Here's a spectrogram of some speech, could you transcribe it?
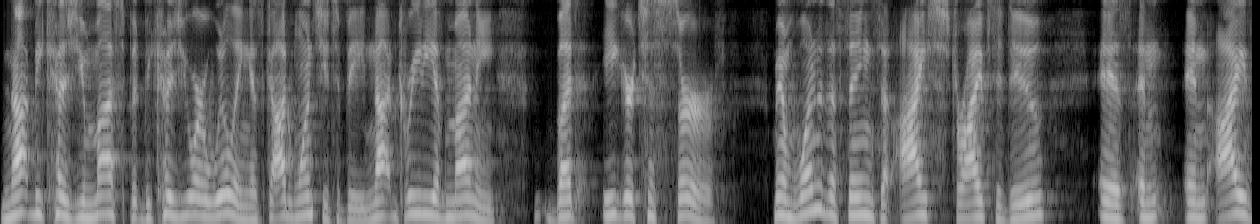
not because you must, but because you are willing, as God wants you to be, not greedy of money, but eager to serve. Man, one of the things that I strive to do is, and and I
